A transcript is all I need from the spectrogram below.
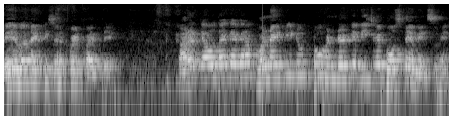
मेरे 197.5 थे। कारण क्या होता है कि अगर आप 190 टू 200 के बीच में पहुँचते हैं मेंस में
